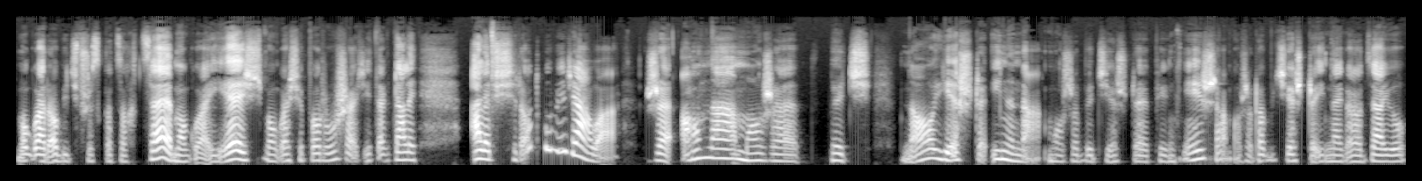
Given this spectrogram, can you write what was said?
mogła robić wszystko, co chce, mogła jeść, mogła się poruszać i tak dalej. Ale w środku wiedziała, że ona może być no, jeszcze inna, może być jeszcze piękniejsza, może robić jeszcze innego rodzaju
